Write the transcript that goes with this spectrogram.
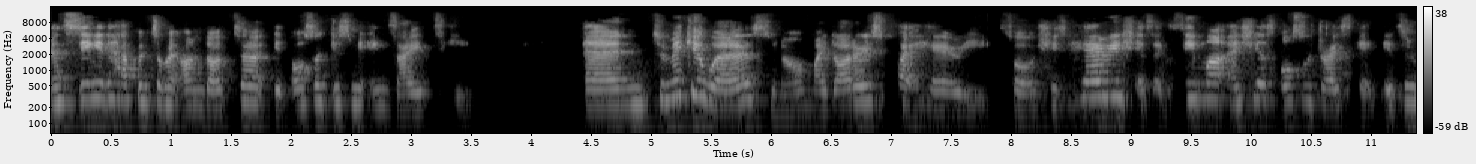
and seeing it happen to my own daughter, it also gives me anxiety. And to make it worse, you know, my daughter is quite hairy. So she's hairy, she has eczema, and she has also dry skin. It's a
